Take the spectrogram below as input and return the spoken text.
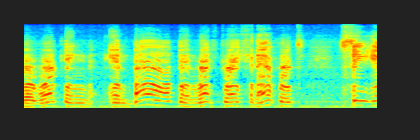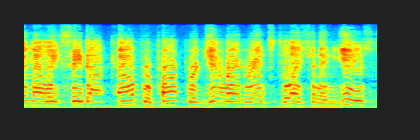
who are working involved in restoration efforts. See MLEC.com for proper generator installation and use.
